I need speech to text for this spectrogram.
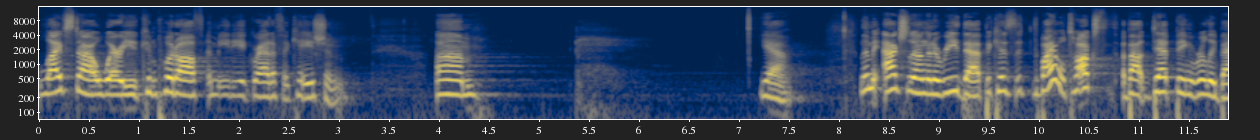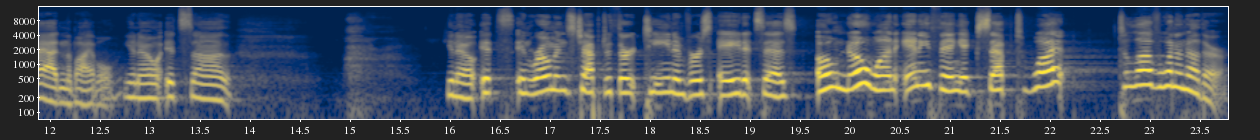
lifestyle where you can put off immediate gratification. Um, yeah. Let me actually, I'm going to read that because the, the, Bible talks about debt being really bad in the Bible. You know, it's, uh, you know, it's in Romans chapter 13 and verse 8, it says, Owe no one anything except what? To love one another.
